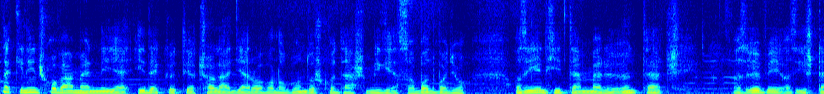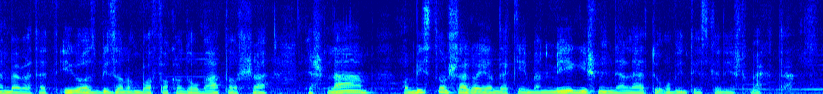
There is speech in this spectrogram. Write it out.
Neki nincs hová mennie, ide köti a családjáról való gondoskodás, míg én szabad vagyok. Az én hitem merő önteltség, az övé az Istenbe vetett igaz bizalomból fakadó bátorság, és lám, a biztonsága érdekében mégis minden lehető óvintézkedést megtesz.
